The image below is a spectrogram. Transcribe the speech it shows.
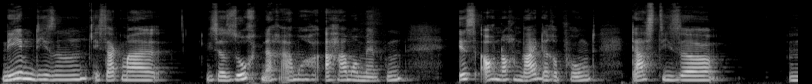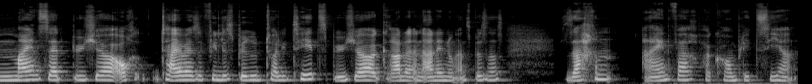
neben diesem, ich sag mal, dieser Sucht nach Aha-Momenten ist auch noch ein weiterer Punkt, dass diese Mindset-Bücher, auch teilweise viele Spiritualitätsbücher, gerade in Anlehnung ans Business, Sachen einfach verkomplizieren.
